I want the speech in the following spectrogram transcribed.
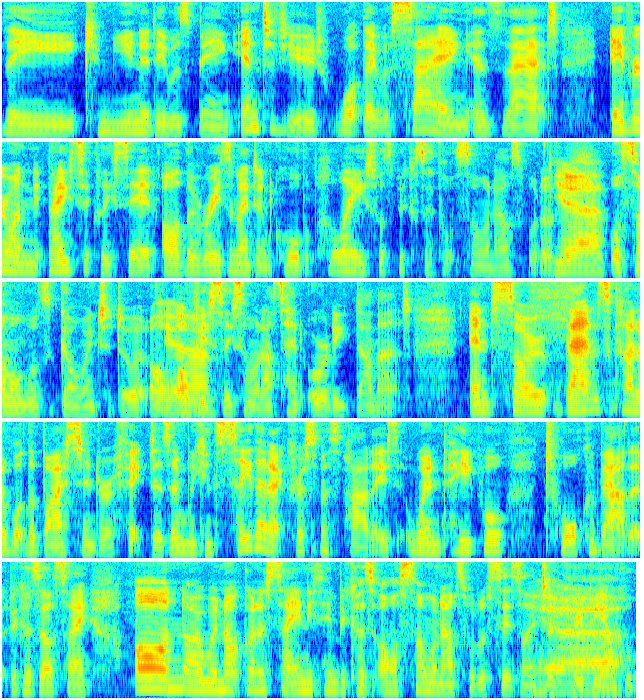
the community was being interviewed what they were saying is that everyone basically said oh the reason i didn't call the police was because i thought someone else would have Yeah. or someone was going to do it or Yeah. obviously someone else had already done it and so that is kind of what the bystander effect is and we can see that at christmas parties when people talk about it because they'll say oh no we're not going to say anything because oh someone else would have said something to the creepy uncle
